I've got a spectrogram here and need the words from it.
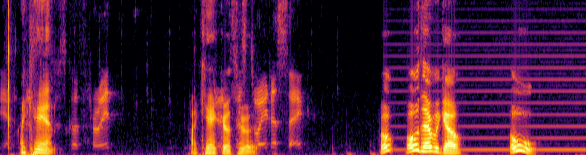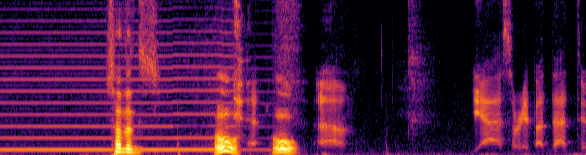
Yeah, I can't. Go through it. I can't go Just through it. wait a sec. Oh, oh, there we go. Oh, something's. Oh, oh. Um, yeah, sorry about that too.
